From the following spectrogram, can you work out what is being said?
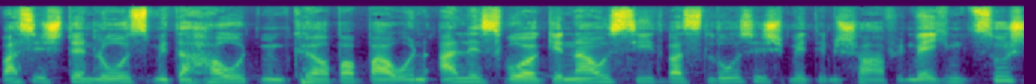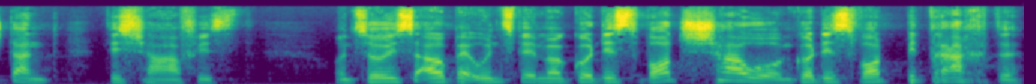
was ist denn los mit der Haut, mit dem Körperbau und alles, wo er genau sieht, was los ist mit dem Schaf, in welchem Zustand das Schaf ist. Und so ist auch bei uns, wenn wir Gottes Wort schauen und Gottes Wort betrachten,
